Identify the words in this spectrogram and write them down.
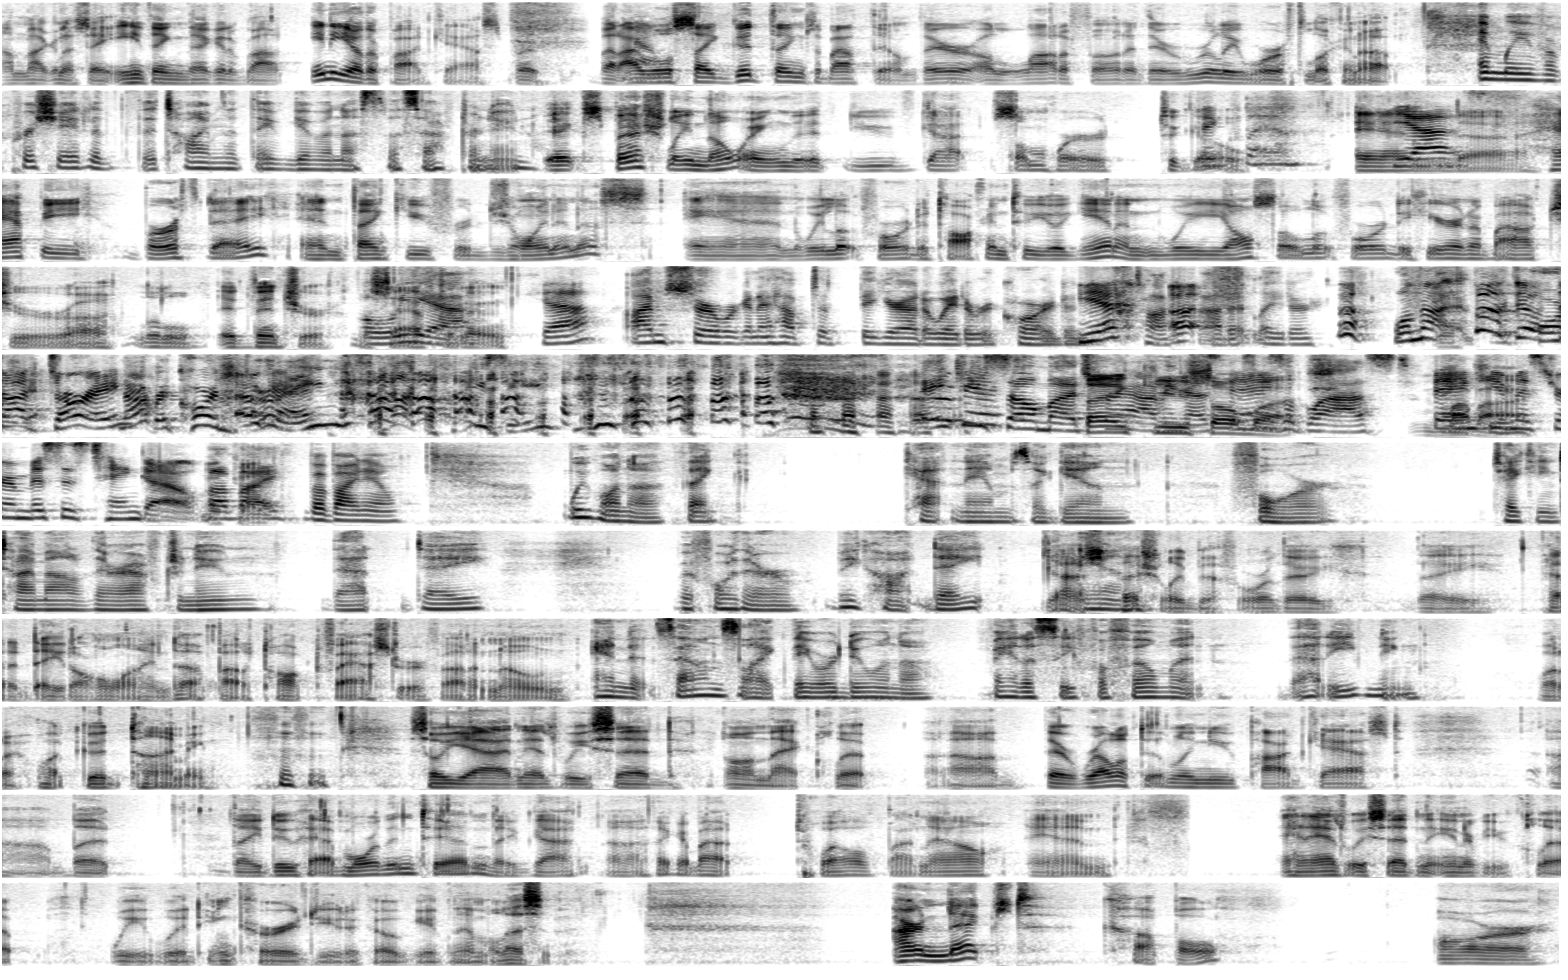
I'm not going to say anything negative about any other podcast, but but I will say good things about them. They're a lot of fun and they're really worth looking up. And we've appreciated the time that they've given us this afternoon. especially knowing that you've got somewhere to go. Big plans. And Yes. uh, happy birthday, and thank you for joining us. And we look forward to talking to you again. And we also look forward to hearing about your uh, little adventure this Oh, afternoon. Yeah. I'm sure we're going to have to figure out a way to record and Yeah. talk Uh, about it later. Well, not Well, record, not during. Not record during. Not crazy. Thank you so much Thank for having you us. so this was a blast. Thank you, Bye-bye. Mr. and Mrs. Tango. Bye bye. Bye bye now. We want to thank Kat Nams again for taking time out of their afternoon that day before their big hot date. Yeah, And- especially before they they had a date all lined up. I'd have talked faster if I'd have known And it sounds like they were doing a fantasy fulfillment that evening. What a, what good timing. so yeah, and as we said on that clip, uh, they're relatively new podcast, uh, but they do have more than ten. They've got uh, I think about twelve by now, and and as we said in the interview clip, we would encourage you to go give them a listen. Our next couple are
